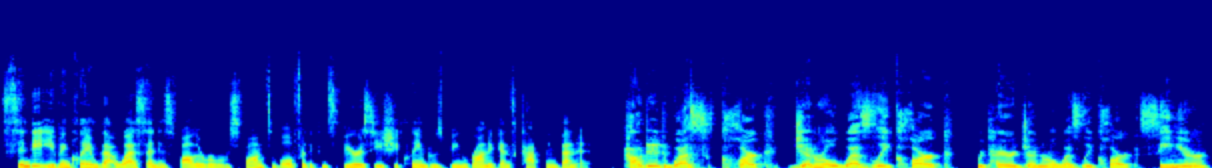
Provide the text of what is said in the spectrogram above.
Cindy even claimed that Wes and his father were responsible for the conspiracy she claimed was being run against Kathleen Bennett. How did Wes Clark, General Wesley Clark, retired General Wesley Clark Sr.,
